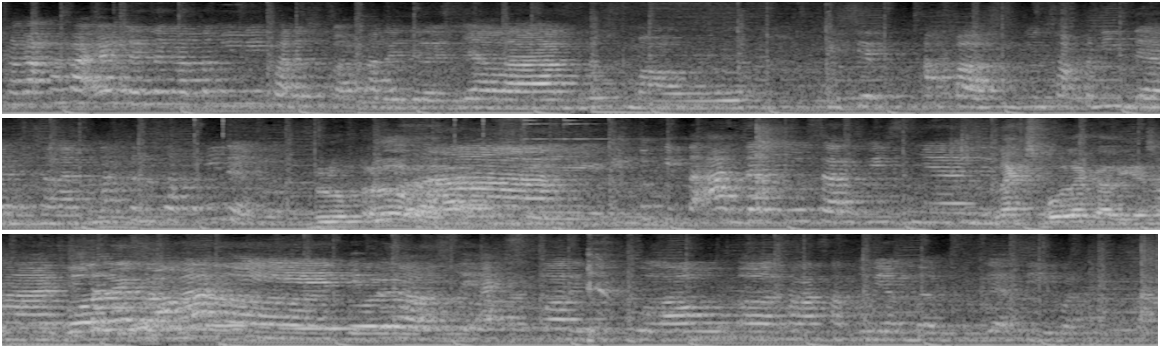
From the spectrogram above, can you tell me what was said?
kakak-kakak yang datang datang ini pada suka pada jalan-jalan terus mau visit apa Nusa Penida misalnya pernah ke Nusa Penida belum? Belum pernah. Nah, itu kita ada tuh servisnya. Next boleh kali ya. Nah, Boleh banget, itu boleh harus banget. dieksplor itu pulau eh, salah satu yang baru juga sih buat kita.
